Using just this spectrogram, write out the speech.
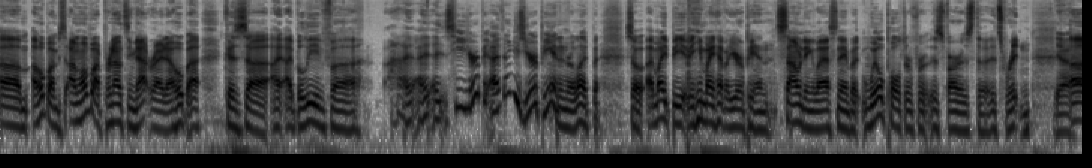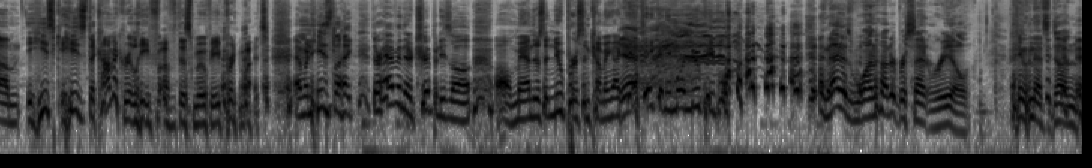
um, I hope I'm. I hope I'm pronouncing that right. I hope because uh, I, I believe. Uh, I, I, is he European? I think he's European in real life, but so I might be. I mean, he might have a European sounding last name, but Will Poulter, for as far as the it's written, Yeah. um, he's he's the comic relief of this movie, pretty much. And when he's like, they're having their trip, and he's all, "Oh man, there's a new person coming. I Yeah. can't take any more new people." and that is 100% real. Anyone that's done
